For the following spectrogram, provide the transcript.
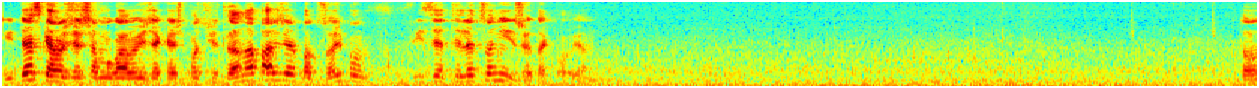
I deska rozdzielcza mogłaby być jakaś podświetlana bardziej albo coś, bo widzę tyle co nic, że tak powiem. To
